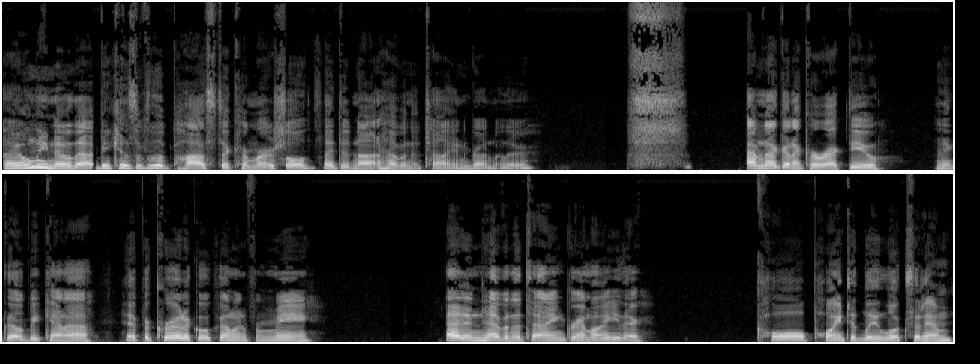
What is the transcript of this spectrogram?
only know that because of the pasta commercials. I did not have an Italian grandmother. I'm not gonna correct you. I think that would be kind of hypocritical coming from me. I didn't have an Italian grandma either. Cole pointedly looks at him.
